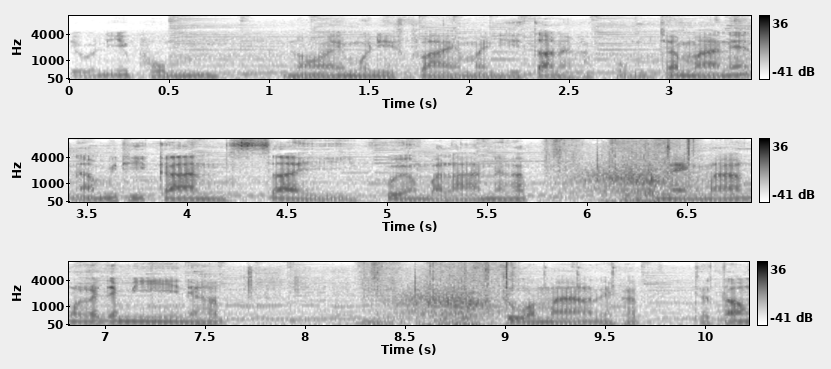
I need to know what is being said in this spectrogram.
เดี๋ยววันนี้ผมน้อย Modify My Digital นะครับ ผมจะมาแนะนำวิธีการใส่เฟืองบาลานซ์นะครับตำแหน่งมาร์กมันก็จะมีนะครับตัวมาร์กนะครับ จะต้อง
